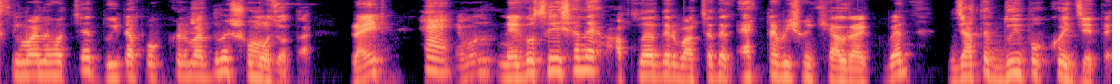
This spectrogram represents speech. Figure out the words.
স্কিল মানে হচ্ছে দুইটা পক্ষের মাধ্যমে সমঝোতা রাইট হ্যাঁ। এমন নেগোসিয়েশনে আপনাদের বাচ্চাদের একটা বিষয় খেয়াল রাখবেন যাতে দুই পক্ষই জেতে।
